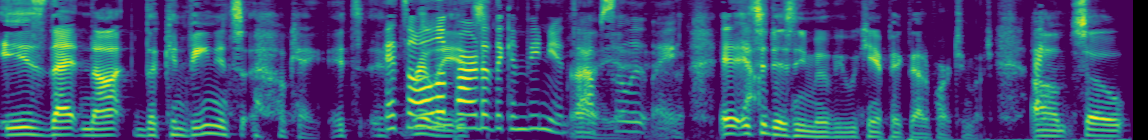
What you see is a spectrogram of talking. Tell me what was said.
is that not the convenience? Okay, it's it's all a part of the convenience. Ah, yeah, absolutely. yeah. It- It's a Disney movie. We can't pick that apart too much. Um, so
